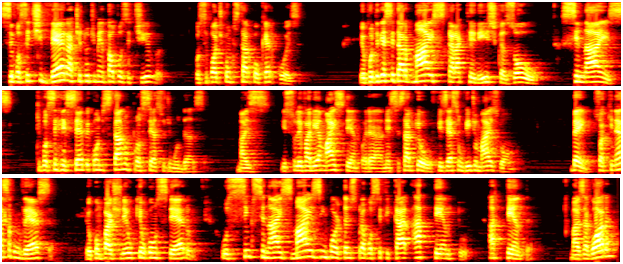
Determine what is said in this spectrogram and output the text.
Se você tiver atitude mental positiva, você pode conquistar qualquer coisa. Eu poderia citar mais características ou sinais que você recebe quando está no processo de mudança. Mas isso levaria mais tempo, era necessário que eu fizesse um vídeo mais longo. Bem, só que nessa conversa eu compartilhei o que eu considero os cinco sinais mais importantes para você ficar atento, atenta. Mas agora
